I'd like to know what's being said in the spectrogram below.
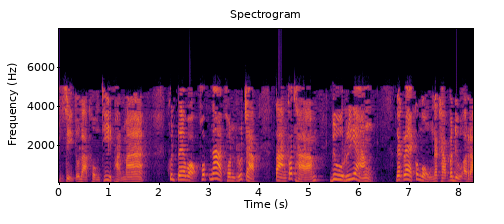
24 ตุลาคมที่ผ่านมา คุณเปลบอกพบหน้าคนรู้จัก ต่างก็ถามดูหรือยัง แรก ๆ ก็งงนะครับว่าดูอะไร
